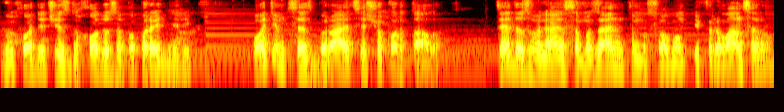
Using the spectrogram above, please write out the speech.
виходячи з доходу за попередній рік. Потім це збирається щокварталу. Це дозволяє самозайнятим особам і фрілансерам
